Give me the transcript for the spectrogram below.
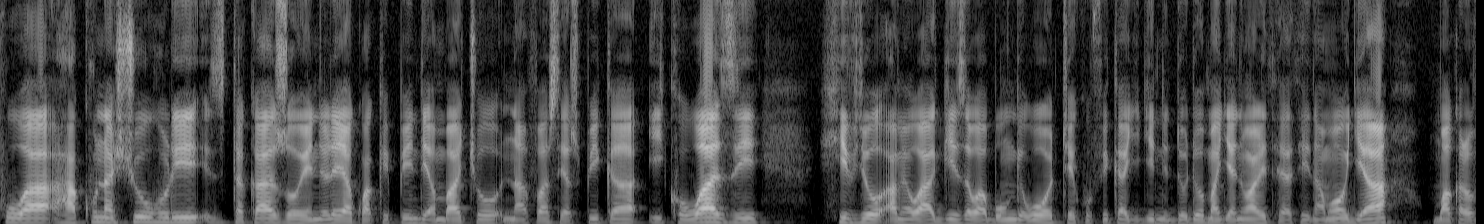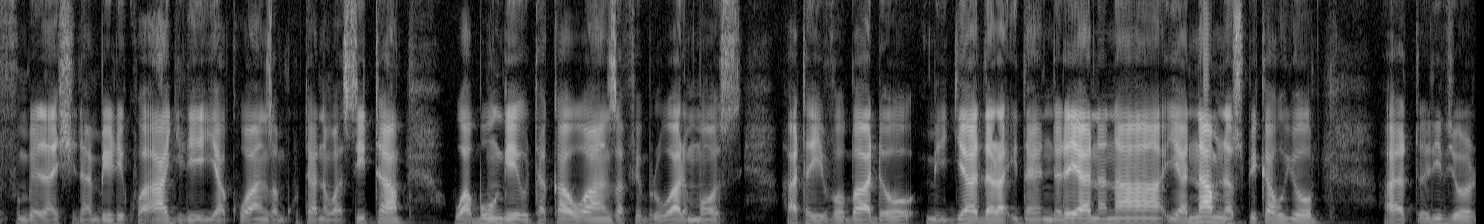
kuwa hakuna shughuli zitakazoendelea kwa kipindi ambacho nafasi ya spika iko wazi hivyo amewaagiza wabunge wote kufika jijini Dodoma Januari 31 mwaka 2022 kwa ajili ya kuanza mkutano wa sita wa bunge utakaoanza Februari mosi hata hivyo bado mijadala inaendelea na, na ya namna spika huyo alivyo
